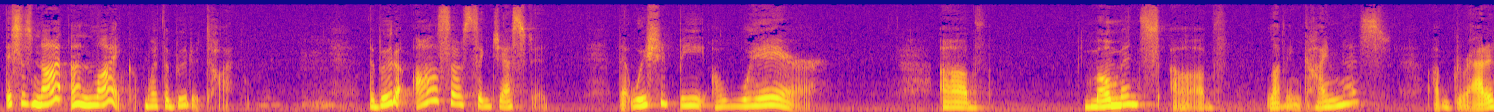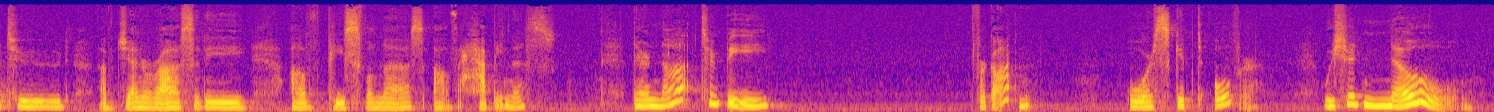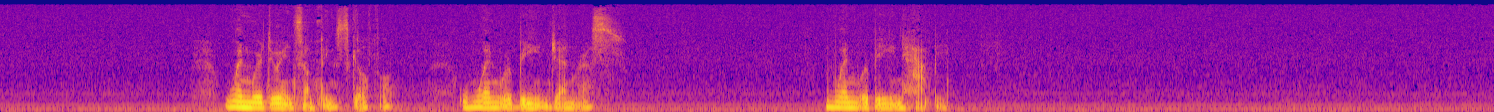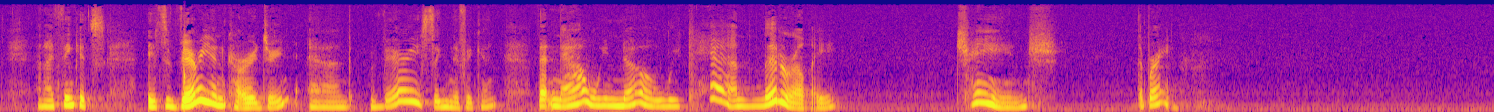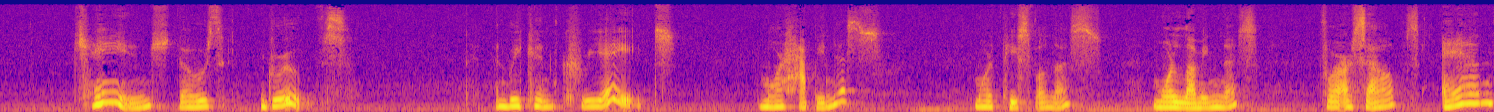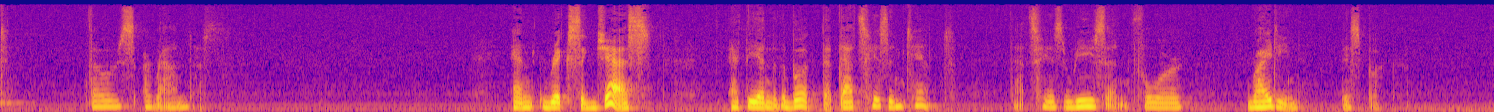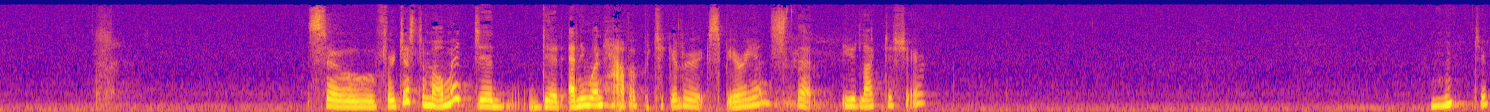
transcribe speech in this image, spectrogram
This is not unlike what the Buddha taught. The Buddha also suggested that we should be aware of moments of loving kindness, of gratitude, of generosity, of peacefulness, of happiness. They're not to be forgotten or skipped over. We should know when we're doing something skillful, when we're being generous, when we're being happy. And I think it's, it's very encouraging and very significant that now we know we can literally change the brain. Change those grooves. And we can create more happiness, more peacefulness, more lovingness for ourselves and those around us. And Rick suggests at the end of the book that that's his intent. That's his reason for writing this book. So, for just a moment, did, did anyone have a particular experience that you'd like to share? Mm-hmm. Jim?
